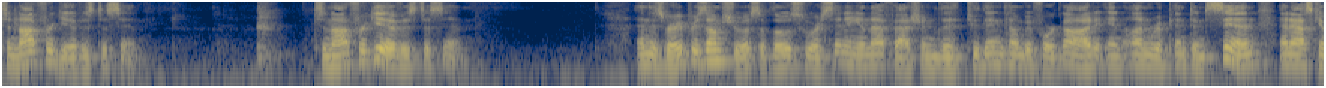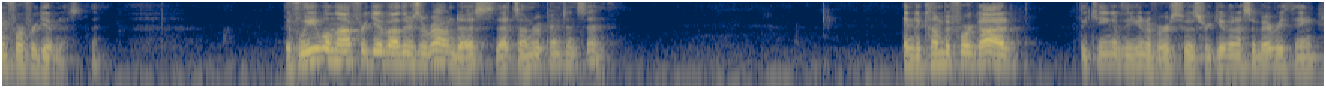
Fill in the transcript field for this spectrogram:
To not forgive is to sin. To not forgive is to sin. And it's very presumptuous of those who are sinning in that fashion to then come before God in unrepentant sin and ask Him for forgiveness. If we will not forgive others around us, that's unrepentant sin. And to come before God, the King of the universe, who has forgiven us of everything,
